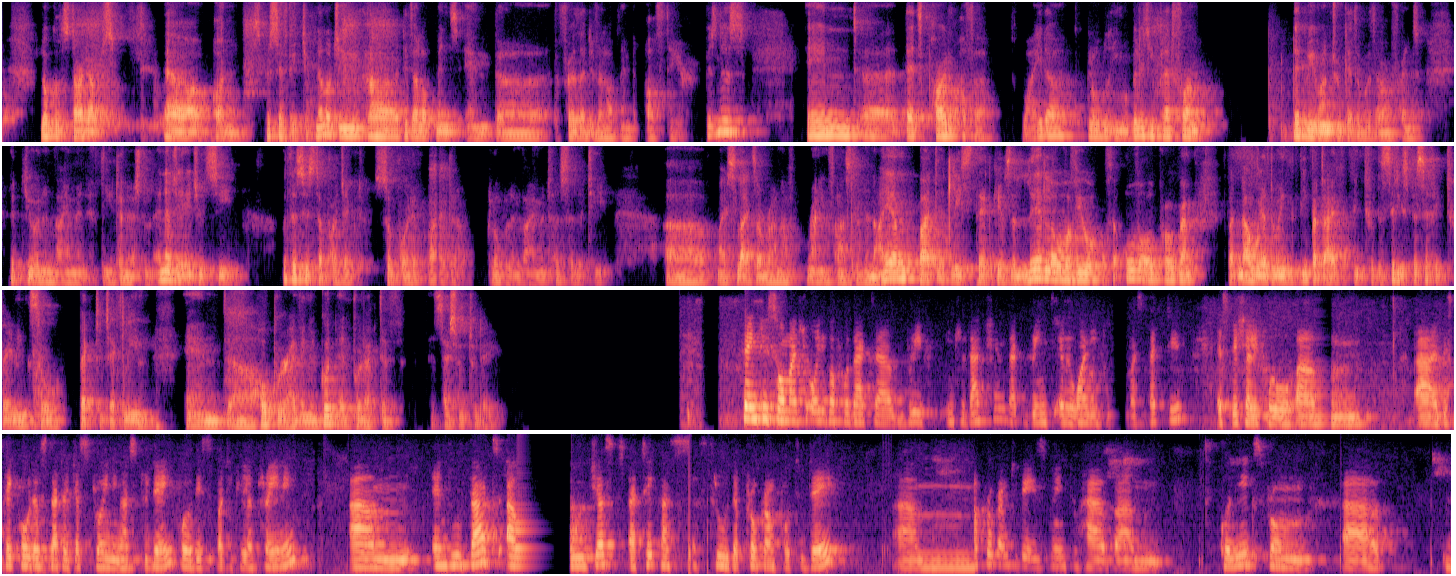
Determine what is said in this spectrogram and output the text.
local startups on specific technology uh, developments and uh, the further development of their business. And uh, that's part of a wider global e-mobility platform that we run together with our friends at UN Environment at the International Energy Agency with a sister project supported by the Global Environment Facility. Uh, my slides are run off, running faster than I am, but at least that gives a little overview of the overall program. But now we are doing the deeper dive into the city-specific training. So back to Jacqueline and uh, hope we're having a good and productive session today. Thank you so much, Oliver, for that uh, brief introduction that brings everyone into perspective, especially for um, uh, the stakeholders that are just joining us today for this particular training. Um, and with that, I will just uh, take us through the program for today. Um, our program today is going to have um, colleagues from uh,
